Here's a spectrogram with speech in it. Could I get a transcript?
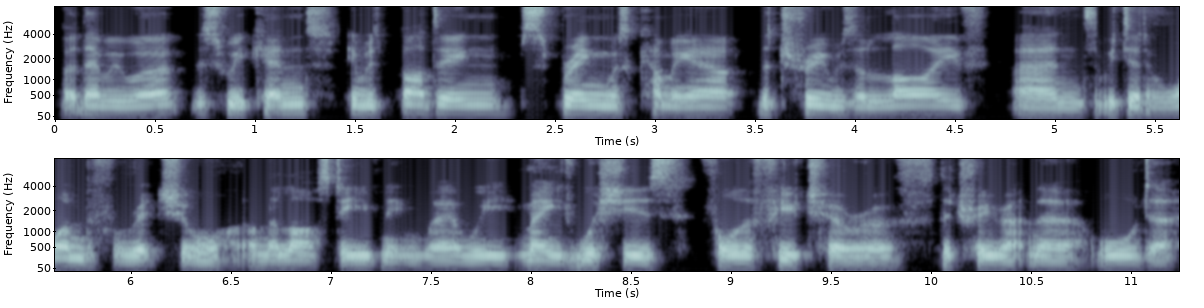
But there we were this weekend. It was budding, spring was coming out, the tree was alive, and we did a wonderful ritual on the last evening where we made wishes for the future of the Triratna order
